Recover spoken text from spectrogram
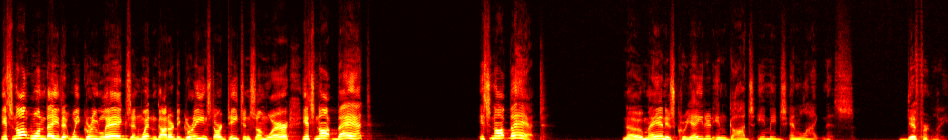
It's not one day that we grew legs and went and got our degree and started teaching somewhere. It's not that. It's not that. No, man is created in God's image and likeness differently.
